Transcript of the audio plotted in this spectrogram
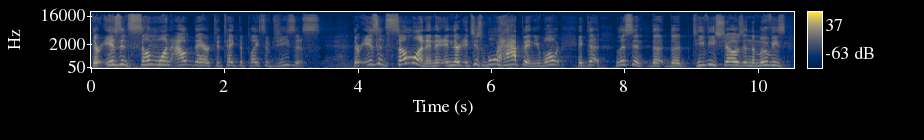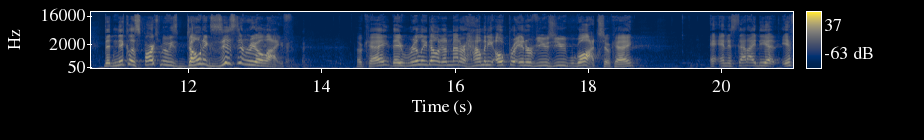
There isn't someone out there to take the place of Jesus. There isn't someone, and, and there, it just won't happen. You won't. It does. Listen, the, the TV shows and the movies, the Nicholas Sparks movies, don't exist in real life. Okay? They really don't. It doesn't matter how many Oprah interviews you watch, okay? And, it's that idea, if,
